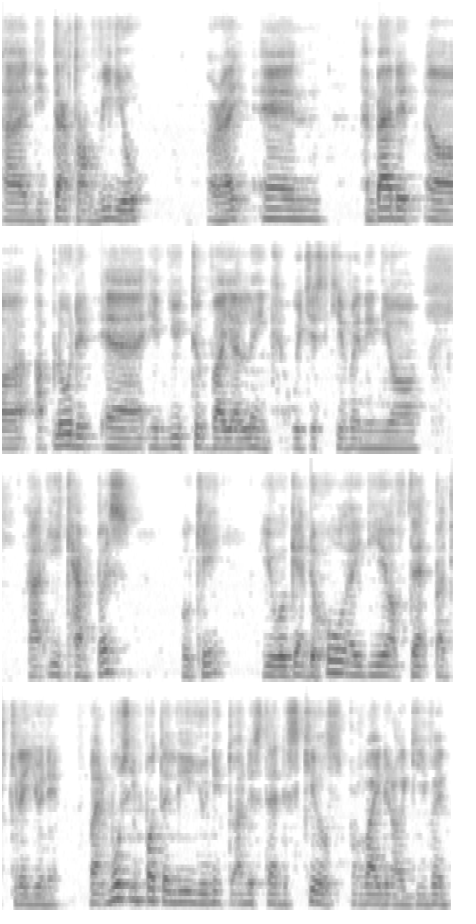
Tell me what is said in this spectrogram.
uh, the TED talk video all right and embed it or upload it uh, in youtube via link which is given in your uh, eCampus. Okay you will get the whole idea of that particular unit. But most importantly you need to understand the skills provided or given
